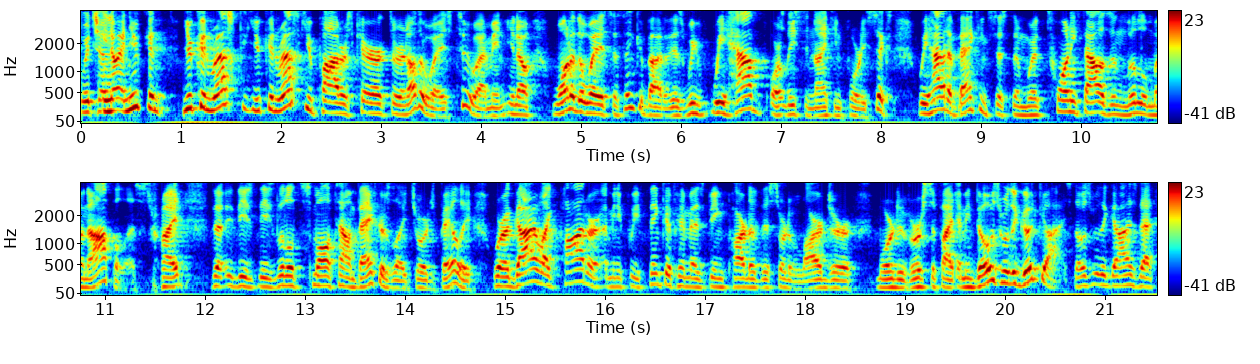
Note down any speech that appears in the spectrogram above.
And- Which you know, and you can you can rescue you can rescue Potter's character in other ways too. I mean, you know, one of the ways to think about it is we we have, or at least in 1946, we had a banking system with 20,000 little monopolists, right? The, these these little small town bankers like George Bailey, where a guy like Potter, I mean, if we think of him as being part of this sort of larger, more diversified, I mean, those were the good guys. Those were the guys that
